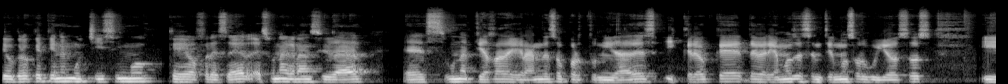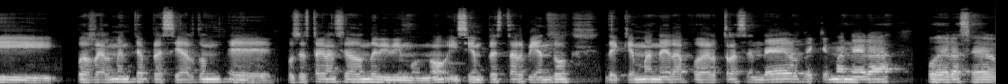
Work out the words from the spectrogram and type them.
yo creo que tiene muchísimo que ofrecer. Es una gran ciudad, es una tierra de grandes oportunidades y creo que deberíamos de sentirnos orgullosos y pues realmente apreciar eh, pues esta gran ciudad donde vivimos, ¿no? Y siempre estar viendo de qué manera poder trascender, de qué manera poder hacer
